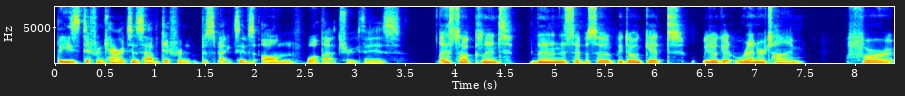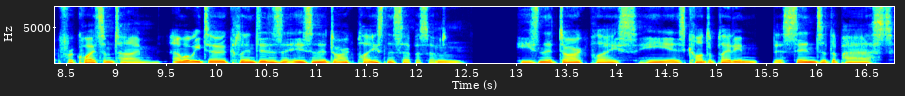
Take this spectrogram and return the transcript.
these different characters have different perspectives on what that truth is. let's talk Clint. Then in this episode, we don't get we don't get Renner time. For for quite some time. And what we do, Clint is is in a dark place in this episode. Mm. He's in a dark place. He is contemplating the sins of the past.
